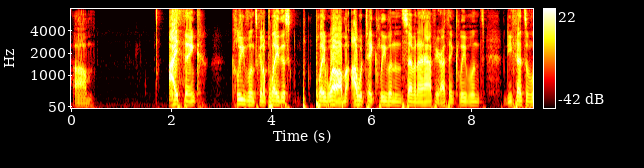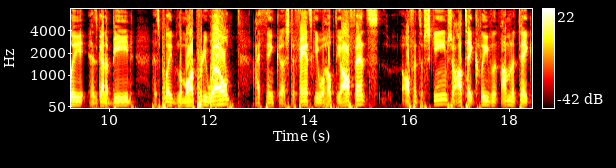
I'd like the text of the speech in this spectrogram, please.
um, I think Cleveland's going to play this play well. I'm, i would take Cleveland in the seven and a half here. I think Cleveland defensively has got a bead, has played Lamar pretty well. I think uh, Stefanski will help the offense, offensive scheme. So I'll take Cleveland. I'm going to take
